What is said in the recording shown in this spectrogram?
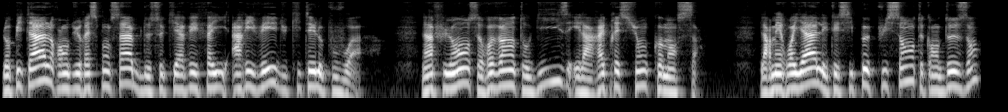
L'hôpital, rendu responsable de ce qui avait failli arriver, dut quitter le pouvoir. L'influence revint aux Guises et la répression commença. L'armée royale était si peu puissante qu'en deux ans,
